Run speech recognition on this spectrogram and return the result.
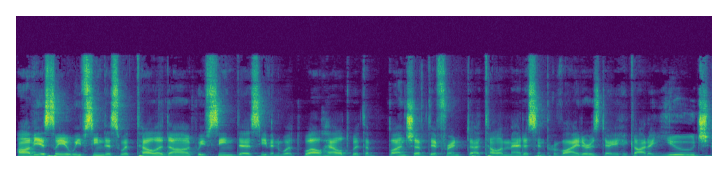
Obviously, we've seen this with Teladoc. We've seen this even with Well Health, with a bunch of different uh, telemedicine providers. They got a huge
